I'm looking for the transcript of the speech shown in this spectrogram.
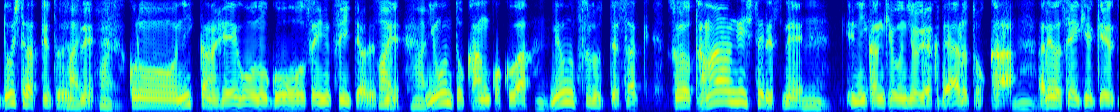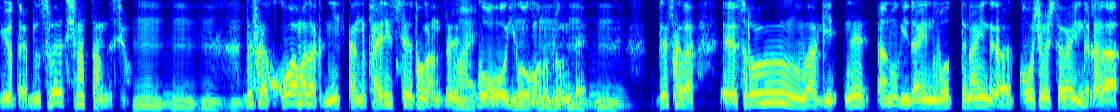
どうしてかっていうとですね、この日韓併合の合法性についてはですね、日本と韓国は目をつぶってさそれを棚上げしてですね、うん。日韓基本条約であるとか、うん、あるいは請求権協定が結ばれてしまったんですよ。ですからここはまだ日韓が対立しているところなんですね、はい、合法非合法の部分で。ですから、えー、その部分はぎ、ね、あの議題に上ってないんだから交渉してないんだから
